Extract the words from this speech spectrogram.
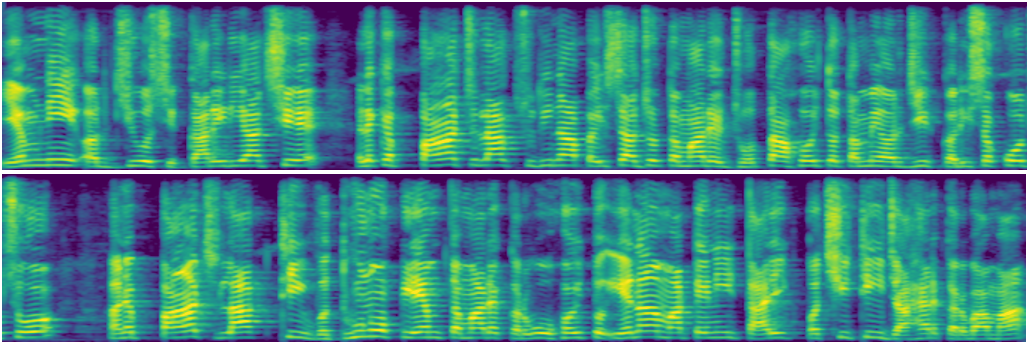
એમની અરજીઓ સ્વીકારી રહ્યા છે. એટલે કે પાંચ લાખ સુધીના પૈસા જો તમારે જોતા હોય તો તમે અરજી કરી શકો છો. અને પાંચ લાખથી વધુનો ક્લેમ તમારે કરવો હોય તો એના માટેની તારીખ પછીથી જાહેર કરવામાં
